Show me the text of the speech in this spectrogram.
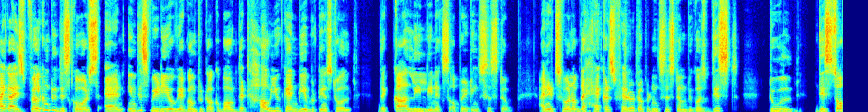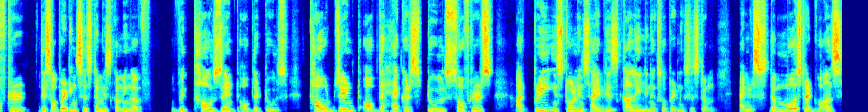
Hi guys, welcome to this course and in this video we are going to talk about that how you can be able to install the Kali Linux operating system and it's one of the hackers favorite operating system because this tool, this software, this operating system is coming up with thousand of the tools. Thousand of the hackers tools softwares are pre-installed inside this Kali Linux operating system and it's the most advanced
